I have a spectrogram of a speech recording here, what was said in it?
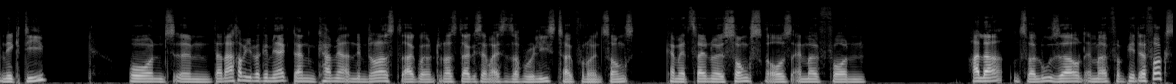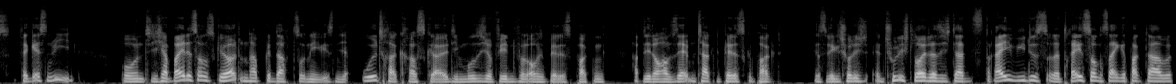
Nick D. Und ähm, danach habe ich aber gemerkt, dann kam ja an dem Donnerstag, weil Donnerstag ist ja meistens auch Release-Tag von neuen Songs, kamen ja zwei neue Songs raus. Einmal von Halla, und zwar Loser, und einmal von Peter Fox, vergessen wie. Und ich habe beide Songs gehört und habe gedacht, so, nee, die sind ja ultra krass geil, die muss ich auf jeden Fall auch in die Playlist packen. Hab den auch am selben Tag in die Playlist gepackt. Deswegen entschuldigt, entschuldigt Leute, dass ich da drei Videos oder drei Songs reingepackt habe,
